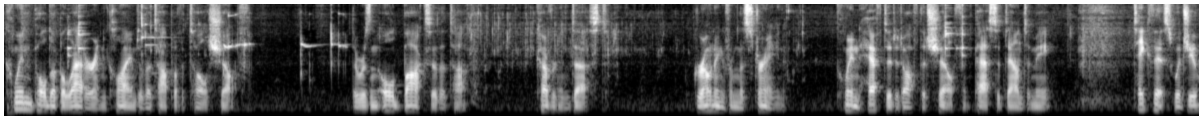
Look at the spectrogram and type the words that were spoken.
Quinn pulled up a ladder and climbed to the top of a tall shelf. There was an old box at the top, covered in dust. Groaning from the strain, Quinn hefted it off the shelf and passed it down to me. Take this, would you?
